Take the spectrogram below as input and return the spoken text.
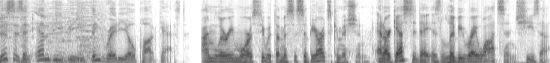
This is an MPB Think Radio podcast. I'm Larry Morrissey with the Mississippi Arts Commission, and our guest today is Libby Rae Watson. She's a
